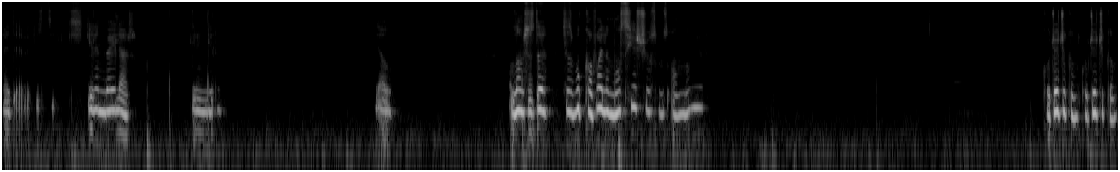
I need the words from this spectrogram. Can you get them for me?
Haydi eve girdik. Gelin beyler. Gelin gelin. Ya Allah'ım siz de siz bu kafayla nasıl yaşıyorsunuz anlamıyorum. Kocacıkım, kocacıkım.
